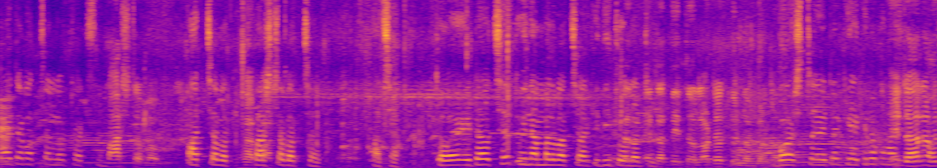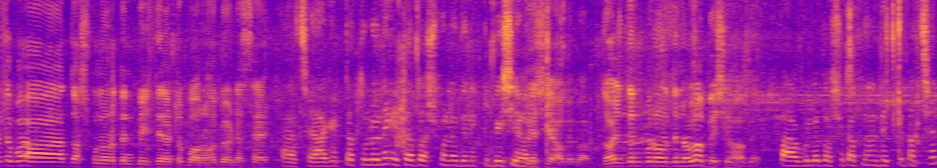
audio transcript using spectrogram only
কয়টা বাচ্চার লট রাখছেন? পাঁচটা বাপ। পাঁচটা বাচ্চা হ্যাঁ, পাঁচটা বাচ্চা। আচ্ছা তো এটা হচ্ছে দুই নাম্বার বাচ্চা আর কি দ্বিতীয় লটে। এটা দ্বিতীয় লটের দুই নম্বর। বয়সটা এটা কি একই রকম আসবে? এটার হয়তো বা দশ পনেরো দিন বিশ দিন একটু বড় হবে ওটা সে আচ্ছা আগেরটা তুলনায় এটা দশ পনেরো দিন একটু বেশি হবে। বেশি হবে বাপ। দশ দিন পনেরো দিন হলেও বেশি হবে। পাগুলো দর্শক আপনারা দেখতে পাচ্ছেন।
